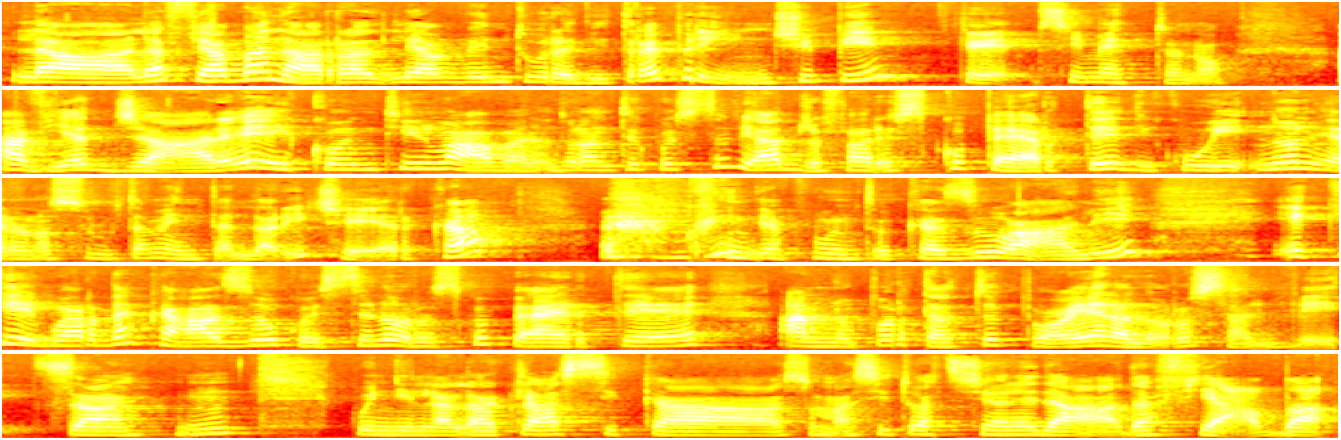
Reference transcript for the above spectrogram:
la, la, fiaba narra le avventure di tre principi che si mettono a viaggiare e continuavano durante questo viaggio a fare scoperte di cui non erano assolutamente alla ricerca, quindi appunto casuali, e che guarda caso queste loro scoperte hanno portato poi alla loro salvezza. Mm? Quindi la, la, classica insomma, situazione da, da fiaba.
